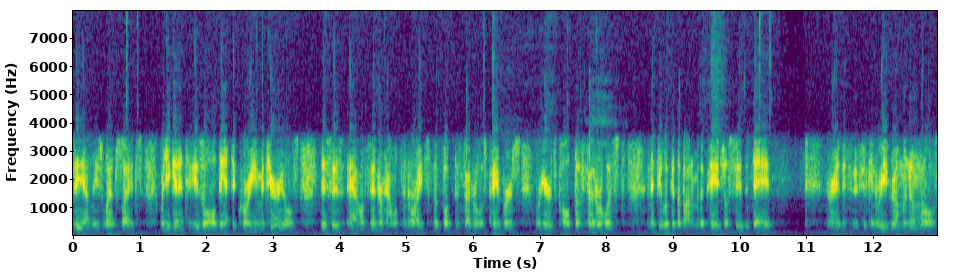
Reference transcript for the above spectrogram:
see on these websites when you get into these old antiquarian materials. This is Alexander Hamilton writes the book, The Federalist Papers, or here it's called The Federalist. And if you look at the bottom of the page, you'll see the date. Right, if, if you can read Roman numerals,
